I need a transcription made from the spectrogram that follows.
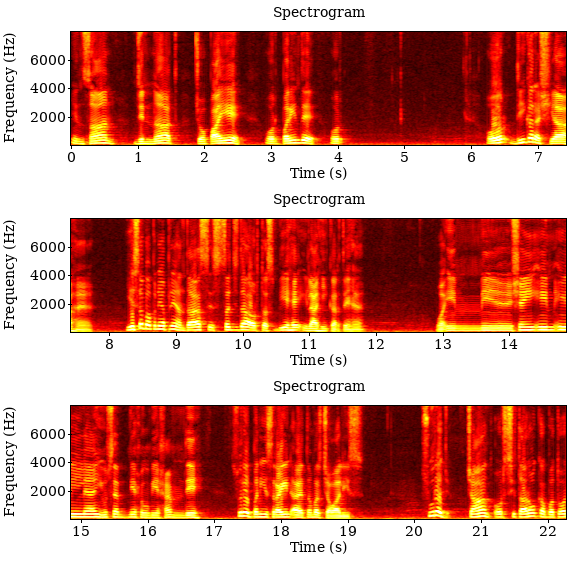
انسان، جنات، چوپائے اور پرندے اور اور دیگر اشیاء ہیں۔ یہ سب اپنے اپنے انداز سے سجدہ اور تسبیح الہی کرتے ہیں۔ سر بنی اسرائیل آیت نمبر چوالیس۔ سورج، چاند اور ستاروں کا بطور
